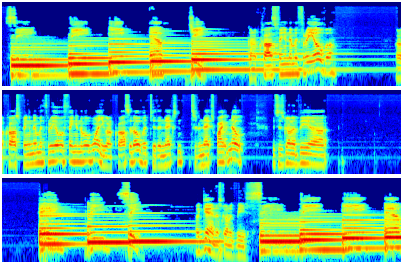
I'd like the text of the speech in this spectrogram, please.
C, D, E, F, G. Gonna cross finger number three over. Gonna cross finger number three over finger number one. You're gonna cross it over to the next to the next white note, which is gonna be a A B C. Again, it's gonna be C D E F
